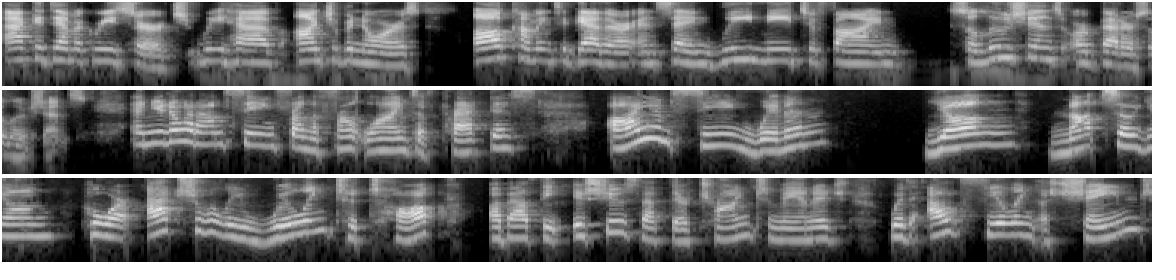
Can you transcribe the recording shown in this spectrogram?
academic research, we have entrepreneurs all coming together and saying we need to find solutions or better solutions. And you know what I'm seeing from the front lines of practice? I am seeing women young, not so young, who are actually willing to talk about the issues that they're trying to manage without feeling ashamed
